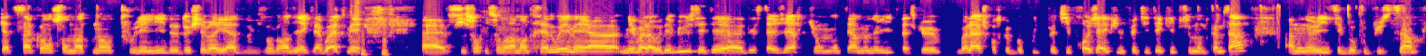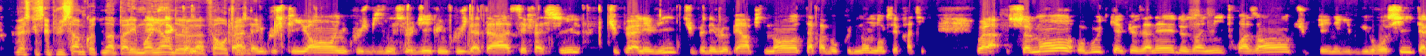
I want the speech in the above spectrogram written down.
4-5 ans sont maintenant tous les leads de chez Brigade, donc ils ont grandi avec la boîte, mais euh, ils, sont, ils sont vraiment très doués. Mais, euh, mais voilà, au début, c'était des stagiaires qui ont monté un monolithe parce que voilà, je pense que beaucoup de petits projets avec une petite équipe se montent comme ça. Un c'est beaucoup plus simple. Parce que c'est plus simple quand on n'a pas les moyens de faire autre chose. Tu as une couche client, une couche business logic, une couche data, c'est facile tu peux aller vite, tu peux développer rapidement, t'as pas beaucoup de monde, donc c'est pratique. Voilà. Seulement, au bout de quelques années, deux ans et demi, trois ans, tu es une équipe qui grossit, t'as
